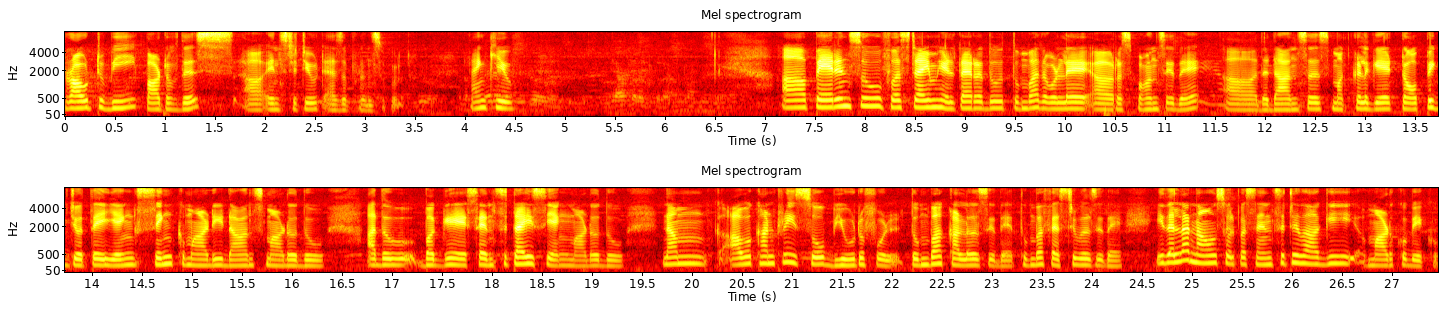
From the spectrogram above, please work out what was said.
proud to be part of this institute as a principal thank you parents first time ಹೇಳ್ತಾ ಇರೋದು ತುಂಬ ಒಳ್ಳೆ ರೆಸ್ಪಾನ್ಸ್ ಇದೆ. ದ ಡಾನ್ಸಸ್ ಮಕ್ಕಳಿಗೆ ಟಾಪಿಕ್ ಜೊತೆ ಹೆಂಗೆ ಸಿಂಕ್ ಮಾಡಿ ಡಾನ್ಸ್ ಮಾಡೋದು, ಅದು ಬಗ್ಗೆ ಸೆನ್ಸಿಟೈಸ್ ಹೆಂಗೆ ಮಾಡೋದು. ನಮ್ಮ our country is so beautiful ತುಂಬ ಕಲರ್ಸ್ ಇದೆ, ತುಂಬ ಫೆಸ್ಟಿವಲ್ಸ್ ಇದೆ. ಇದೆಲ್ಲ ನಾವು ಸ್ವಲ್ಪ ಸೆನ್ಸಿಟಿವ್ ಆಗಿ ಮಾಡ್ಕೋಬೇಕು.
